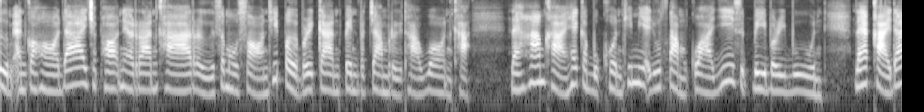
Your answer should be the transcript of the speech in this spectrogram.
ดื่มแอลกอฮอล์ได้เฉพาะในร้านค้าหรือสโมสรที่เปิดบริการเป็นประจำหรือถาวรค่ะ และห้ามขายให้กับบุคคลที่มีอายุต่ำกว่า 20 ปีบริบูรณ์ และขายได้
